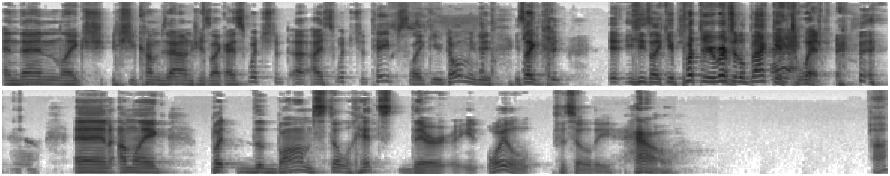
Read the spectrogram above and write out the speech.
and then like she, she comes out and she's like I switched it- uh, I switched the tapes like you told me to he's like it, he's like you put the original back into it and I'm like but the bomb still hits their oil facility how Huh?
